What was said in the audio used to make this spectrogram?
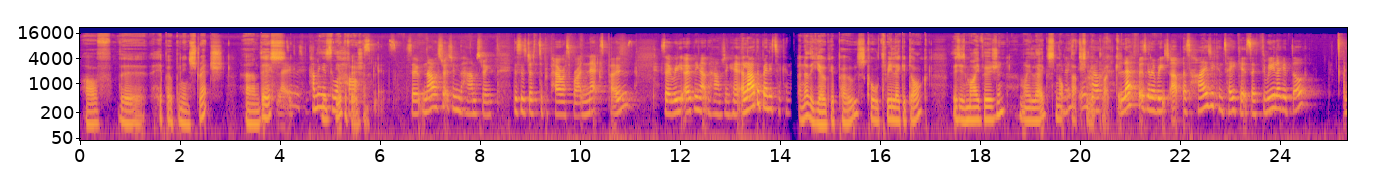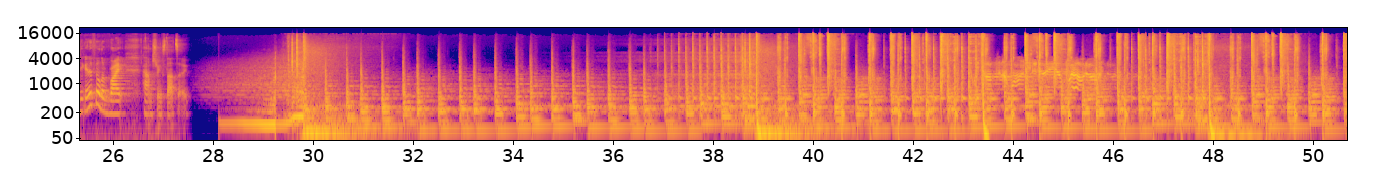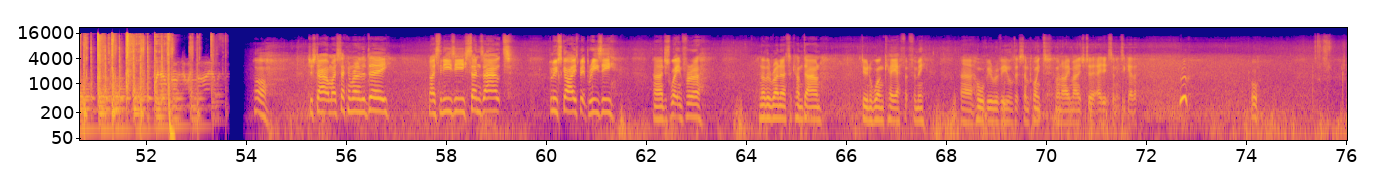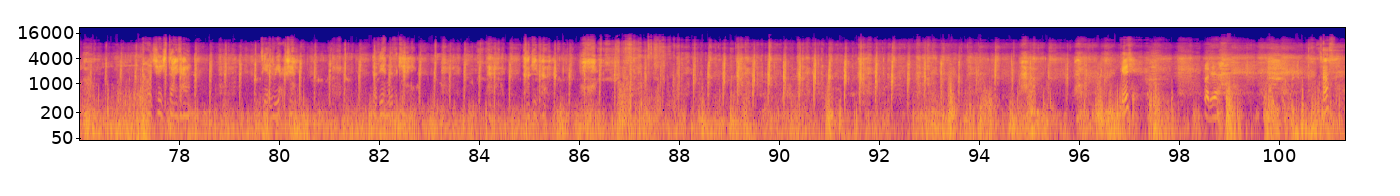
of the hip opening stretch. And this leg coming into a half version. split. So now we're stretching the hamstring. This is just to prepare us for our next pose. So really opening out the hamstring here. Allow the belly to connect. another yoga pose called three-legged dog. This is my version. My legs, not Next that inhale, look like. Left foot is going to reach up as high as you can take it. So three-legged dog. And you're going to feel the right hamstring start to open. Just out on my second run of the day. Nice and easy, sun's out, blue skies, a bit breezy. Uh, just waiting for a, another runner to come down, doing a 1k effort for me. Uh, who will be revealed at some point when I manage to edit something together. Woo! Oh. I'm chase die down to get a reaction at the end of the game. Up. Good? But yeah, Tough?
